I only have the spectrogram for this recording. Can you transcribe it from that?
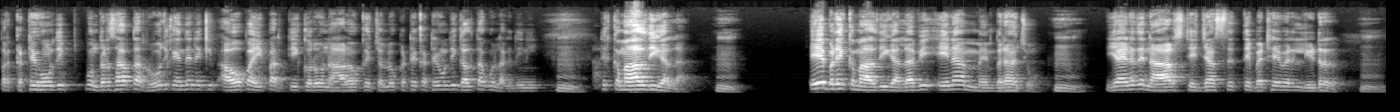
ਪਰ ਇਕੱਠੇ ਹੋਣ ਦੀ ਭੁੰਦੜ ਸਾਹਿਬ ਤਾਂ ਰੋਜ਼ ਕਹਿੰਦੇ ਨੇ ਕਿ ਆਓ ਭਾਈ ਭਰਤੀ ਕਰੋ ਨਾਲ ਹੋ ਕੇ ਚੱਲੋ ਇਕੱਠੇ ਇਕੱਠੇ ਹੋਣ ਦੀ ਗੱਲ ਤਾਂ ਕੋਈ ਲੱਗਦੀ ਨਹੀਂ। ਤੇ ਕਮਾਲ ਦੀ ਗੱਲ ਆ। ਹੂੰ। ਇਹ ਬੜੇ ਕਮਾਲ ਦੀ ਗੱਲ ਆ ਵੀ ਇਹਨਾਂ ਮੈਂਬਰਾਂ ਚੋਂ ਹੂੰ। ਜਾਂ ਇਹਨਾਂ ਦੇ ਨਾਲ ਸਟੇਜਾਂ ਤੇ ਬੈਠੇ ਹੋਏ ਲੀਡਰ ਹੂੰ।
